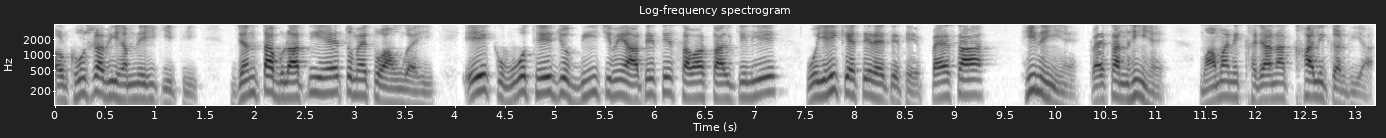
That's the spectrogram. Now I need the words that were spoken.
और घोषणा भी हमने ही की थी। जनता बुलाती है तो मैं तो आऊँगा ही। एक वो थे जो बीच में आते थे सवा साल के लिए, वो यही कहते रहते थे, पैसा ही नहीं है, पैसा नहीं है। मामा ने खजाना खाली कर दिया।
